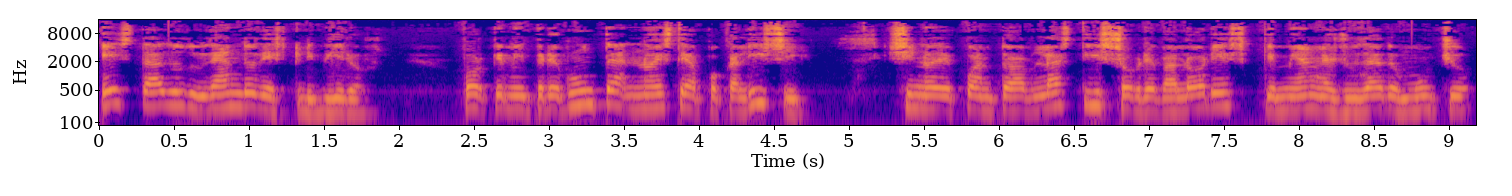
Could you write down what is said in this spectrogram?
He estado dudando de escribiros, porque mi pregunta no es de Apocalipsis, sino de cuanto hablasteis sobre valores que me han ayudado mucho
